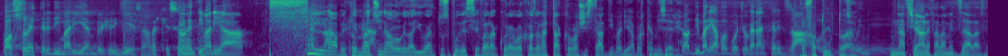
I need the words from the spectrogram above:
Posso mettere Di Maria invece di Chiesa? Perché secondo me Di Maria Sì, È no, perché immaginavo grande. che la Juventus potesse fare ancora qualcosa in attacco, però ci sta Di Maria, porca miseria. No, Di Maria poi può giocare anche mezzala. Può fa tutto, eh, sì. quindi- In nazionale fa la mezzala, sì.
